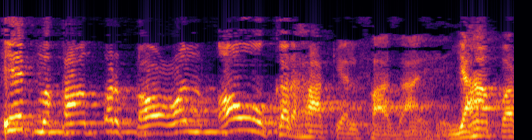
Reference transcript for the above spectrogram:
ایک مقام پر قول او کرہا کے الفاظ آئے ہیں۔ یہاں پر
